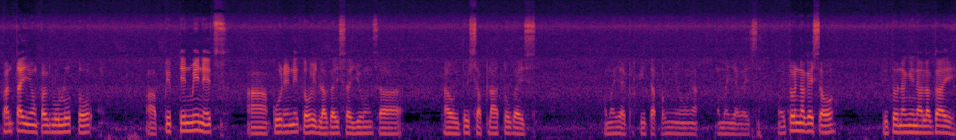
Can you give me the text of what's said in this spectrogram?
pantay yung pagluluto ah, 15 minutes ah, kunin ito ilagay sa yung sa tawag ito sa plato guys. Mamaya ipakita ko nyo mamaya guys. Oh, ito na guys oh. Dito nang inalagay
